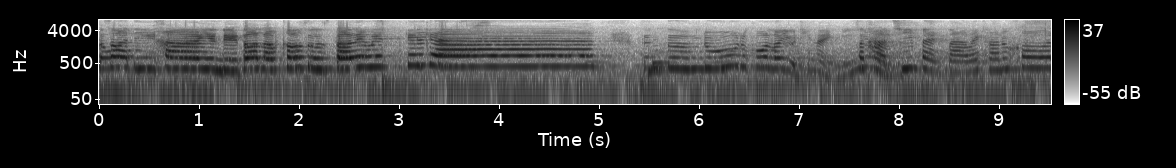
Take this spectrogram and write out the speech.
สวัสดีค่ะ ยินดีต้อนรับเข้าสู่ Story with g a g a t ตึงตึงๆดู ทุกคนเราอยู่ที่ไหนนี่สถานที่แปลกตาไหมคะทุกคน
